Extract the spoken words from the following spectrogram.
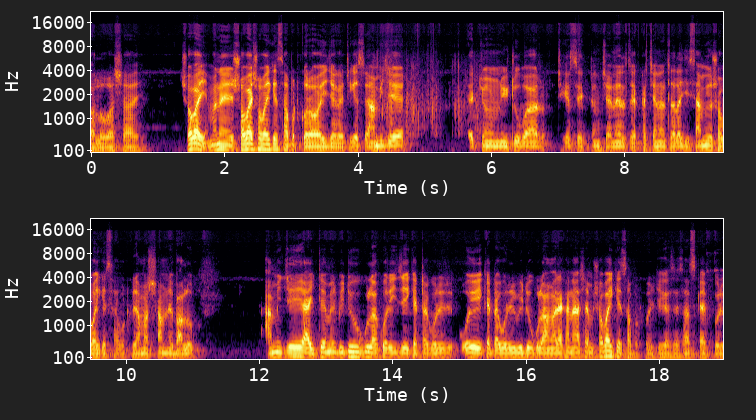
ভালোবাসায় সবাই মানে সবাই সবাইকে সাপোর্ট করা হয় এই জায়গায়, ঠিক আছে? আমি যে একজন ইউটিউবার ঠিক আছে? একজন চ্যানেল একটা চ্যানেল চালাই দিচ্ছি আমিও সবাইকে সাপোর্ট করি, আমার সামনে ভালো। আমি যে আইটেমের ভিডিওগুলো করি, যে ক্যাটাগরির ওই ক্যাটাগরির ভিডিওগুলো আমার এখানে আসে, আমি সবাইকে সাপোর্ট করি, ঠিক আছে? সাবস্ক্রাইব করি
